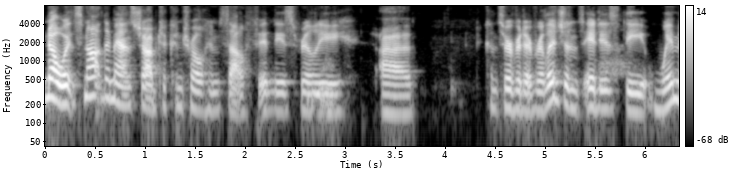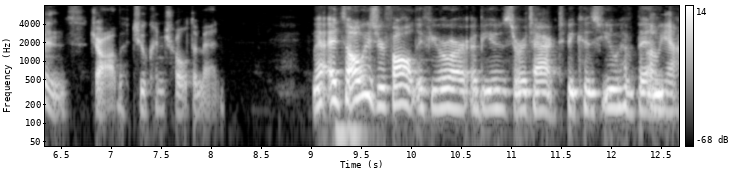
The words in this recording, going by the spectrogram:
no it's not the man's job to control himself in these really uh conservative religions it is the women's job to control the men Yeah, it's always your fault if you are abused or attacked because you have been oh yeah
